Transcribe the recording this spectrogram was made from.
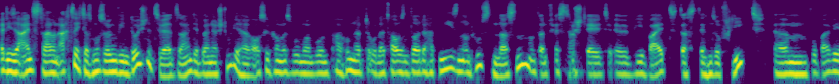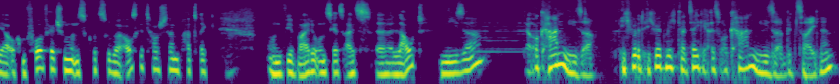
Ja, diese 1,83, das muss irgendwie ein Durchschnittswert sein, der bei einer Studie herausgekommen ist, wo man wohl ein paar hundert oder tausend Leute hat niesen und husten lassen und dann festgestellt, ja. äh, wie weit das denn so fliegt. Ähm, wobei wir ja auch im Vorfeld schon uns kurz drüber ausgetauscht haben, Patrick, und wir beide uns jetzt als äh, Lautnieser. Der Orkannieser. Ich würde ich würd mich tatsächlich als Orkannieser bezeichnen.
